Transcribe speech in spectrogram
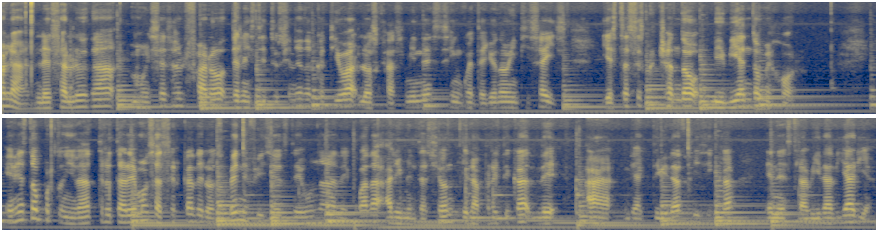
Hola, les saluda Moisés Alfaro de la institución educativa Los Jazmines 5126 y estás escuchando Viviendo Mejor. En esta oportunidad trataremos acerca de los beneficios de una adecuada alimentación y la práctica de, de actividad física en nuestra vida diaria,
